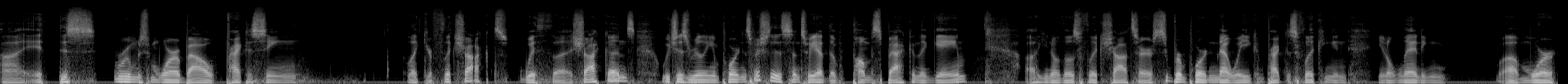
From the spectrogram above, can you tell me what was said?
uh, if this room is more about practicing like your flick shots with uh, shotguns, which is really important, especially since we have the pumps back in the game. Uh, you know, those flick shots are super important. That way, you can practice flicking and you know landing uh, more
